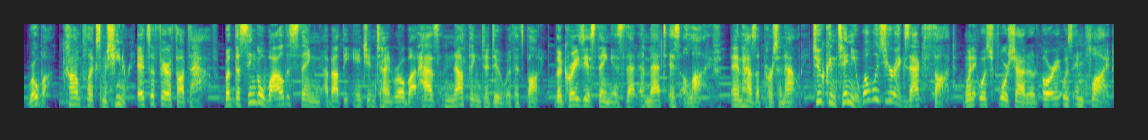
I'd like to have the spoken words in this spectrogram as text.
robot, complex machinery? It's a fair thought to have. But the single wildest thing about the ancient giant robot has nothing to do with its body. The craziest thing is that Emet is alive and has a personality. To continue, what was your exact thought when it was foreshadowed or it was implied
